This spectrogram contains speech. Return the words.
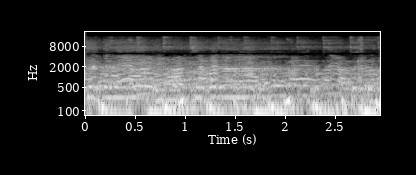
せてね、待っててね。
